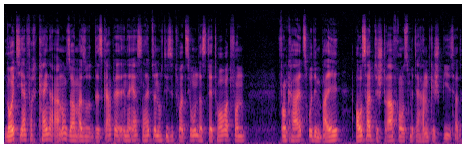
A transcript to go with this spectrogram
Leute, die einfach keine Ahnung so haben. Also es gab ja in der ersten Halbzeit noch die Situation, dass der Torwart von, von Karlsruhe den Ball außerhalb des Strafraums mit der Hand gespielt hat.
